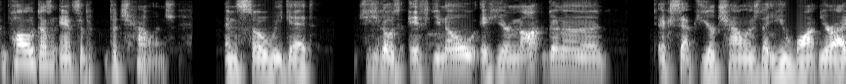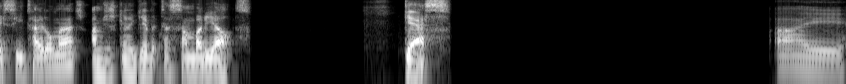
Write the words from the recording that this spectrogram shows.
apollo doesn't answer the, the challenge and so we get he goes if you know if you're not gonna accept your challenge that you want your ic title match i'm just gonna give it to somebody else guess I.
